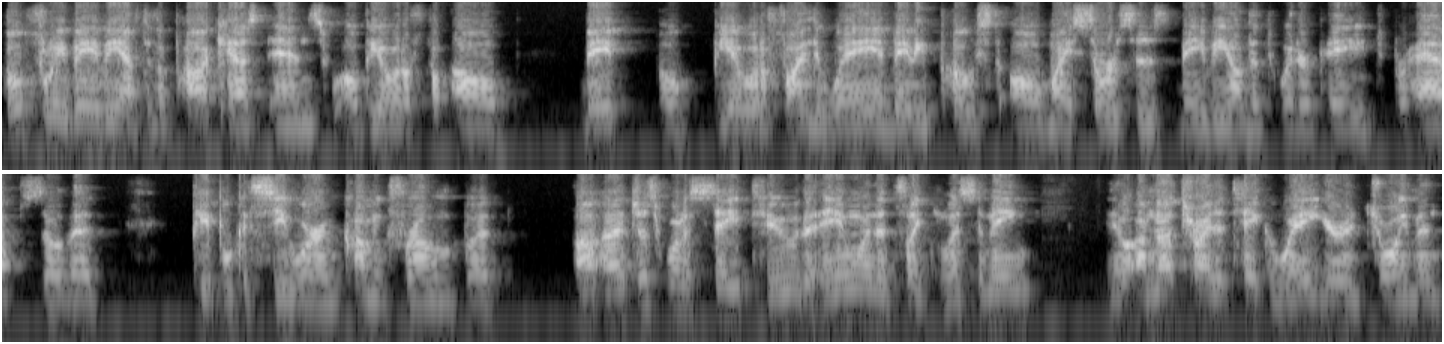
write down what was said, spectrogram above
hopefully, maybe after the podcast ends, I'll be able to, I'll maybe. I'll be able to find a way and maybe post all my sources maybe on the Twitter page, perhaps, so that people could see where I'm coming from. But I just want to say too that anyone that's like listening, you know, I'm not trying to take away your enjoyment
